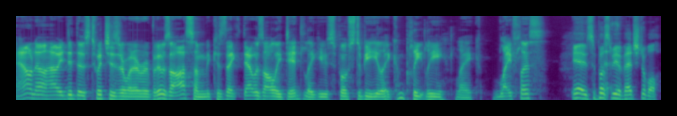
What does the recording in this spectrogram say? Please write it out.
I don't know how he did those twitches or whatever, but it was awesome because like that was all he did. Like he was supposed to be like completely like lifeless. Yeah, it's supposed to be a vegetable.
